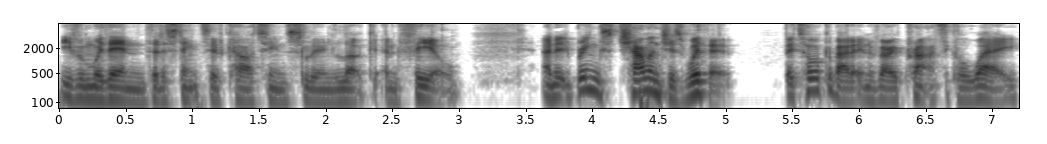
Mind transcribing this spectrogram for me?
even within the distinctive cartoon saloon look and feel. And it brings challenges with it. They talk about it in a very practical way.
